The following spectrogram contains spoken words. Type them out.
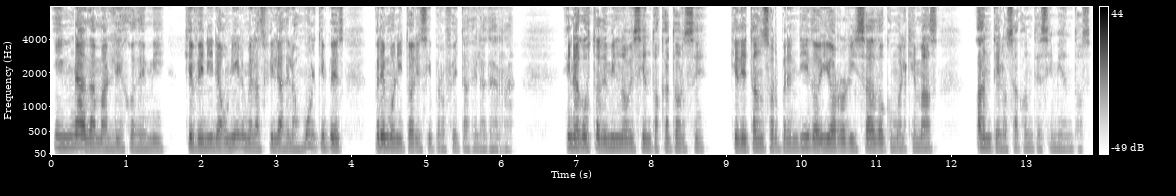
y nada más lejos de mí que venir a unirme a las filas de los múltiples premonitores y profetas de la guerra. En agosto de 1914 quedé tan sorprendido y horrorizado como el que más ante los acontecimientos.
